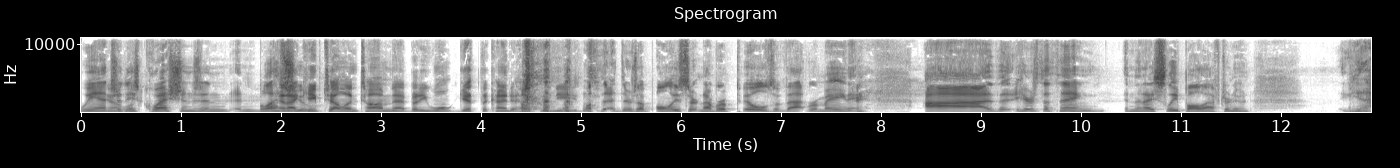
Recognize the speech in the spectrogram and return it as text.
We answer Yeah, these questions and, and bless you. and I keep telling Tom that, but he won't get the kind of help he needs. Well, there's a, only a certain number of pills of that remaining. Uh, the, here's the thing. And then I sleep all afternoon. Yeah.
